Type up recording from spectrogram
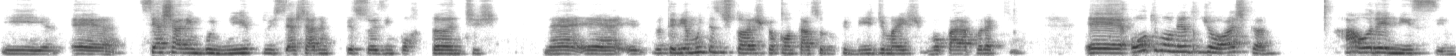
e é, se acharem bonitos, se acharem pessoas importantes. Né? É, eu teria muitas histórias para contar sobre o PIBID, mas vou parar por aqui. É, outro momento de Oscar, a Orenice.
